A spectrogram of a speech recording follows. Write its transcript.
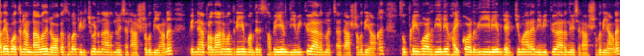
അതേപോലെ തന്നെ രണ്ടാമത് ലോകസഭ പിരിച്ചുവിടുന്ന ആരെന്ന് വെച്ചാൽ രാഷ്ട്രപതിയാണ്. പിന്നെ പ്രധാനമന്ത്രിയും മന്ത്രിസഭയും നിയമിക്കുക ആരെന്ന് വെച്ചാൽ രാഷ്ട്രപതിയാണ്. സുപ്രീം കോടതിയിലെയും ഹൈക്കോടതിയിലെയും ജഡ്ജിമാരെ നിയമിക്കുക ആരെന്ന് വെച്ചാൽ രാഷ്ട്രപതിയാണ്.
